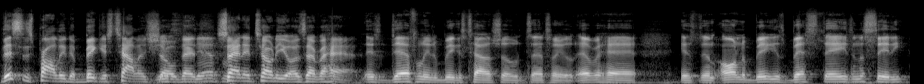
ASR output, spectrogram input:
This is probably the biggest talent show This that San Antonio has ever had. It's definitely the biggest talent show San Antonio's ever had. It's on the biggest, best stage in the city,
